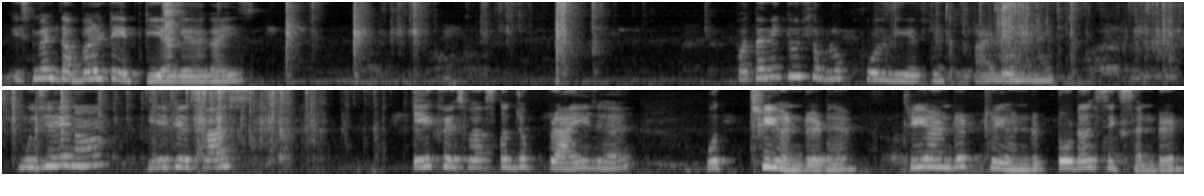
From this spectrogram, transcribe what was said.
इसमें डबल टेप किया गया गाइज़ पता नहीं क्यों सब लोग खोल दिए थे। आई डोंट नो मुझे ना ये फेस वाश एक फेस वाश का जो प्राइस है वो थ्री हंड्रेड है। Three hundred three hundred total six hundred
